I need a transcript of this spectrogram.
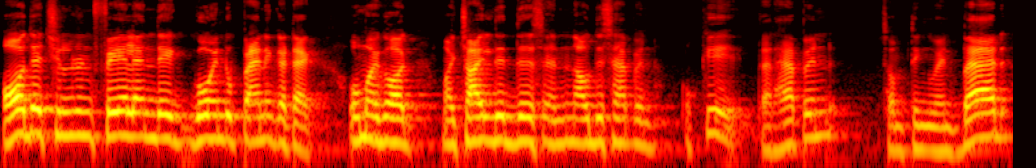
Or their children fail and they go into panic attack. Oh my God, my child did this and now this happened. Okay, that happened something went bad,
